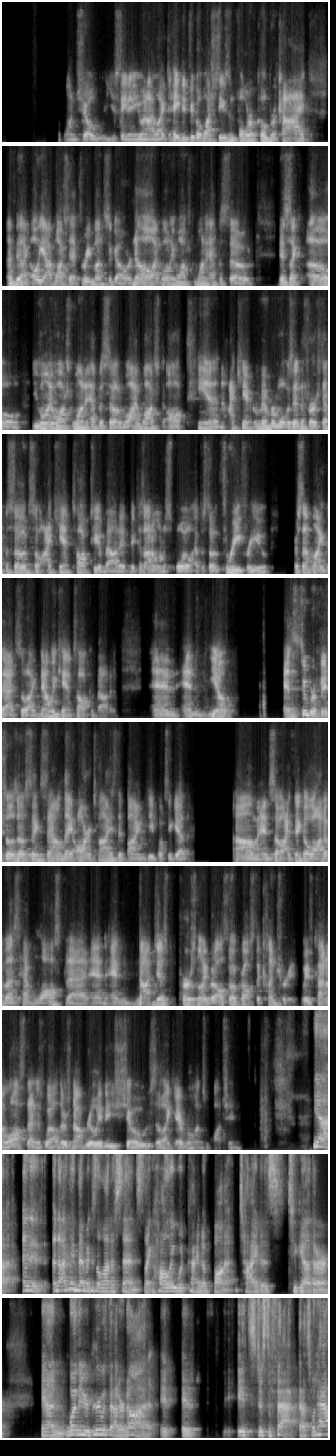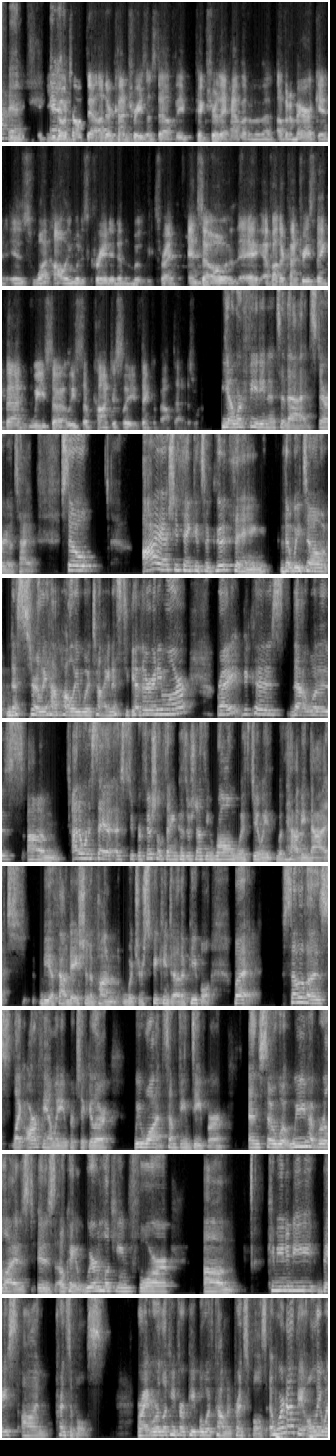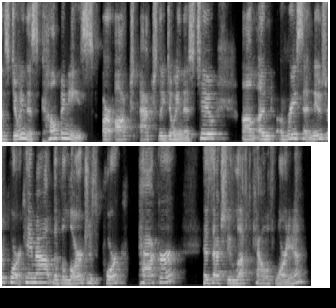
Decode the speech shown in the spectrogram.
one show you seen it, you and I liked? Hey, did you go watch season four of Cobra Kai? I'd be like, oh, yeah, I watched that three months ago. Or no, I've only watched one episode it's like, oh, you've only watched one episode. Well, I watched all 10. I can't remember what was in the first episode, so I can't talk to you about it because I don't want to spoil episode three for you or something like that. So like now we can't talk about it. And and you know, as superficial as those things sound, they are ties that bind people together. Um, and so I think a lot of us have lost that, and and not just personally, but also across the country, we've kind of lost that as well. There's not really these shows that like everyone's watching. Yeah, and it, and I think that makes a lot of sense. Like Hollywood kind of tied us together, and whether you agree with that or not, it it it's just a fact. That's what happened. If you and, go talk to other countries and stuff, the picture they have of, of an American is what Hollywood has created in the movies, right? And so eh, if other countries think that, we so at least subconsciously think about that as well. Yeah, we're feeding into that stereotype. So I actually think it's a good thing that we don't necessarily have Hollywood tying us together anymore, right? Because that was, um, I don't want to say a, a superficial thing because there's nothing wrong with doing, with having that be a foundation upon which you're speaking to other people. But some of us, like our family in particular, we want something deeper. And so what we have realized is okay, we're looking for um, community based on principles right? We're looking for people with common principles. And we're not the only ones doing this. Companies are actually doing this too. Um, a, a, recent news report came out that the largest pork packer has actually left California.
